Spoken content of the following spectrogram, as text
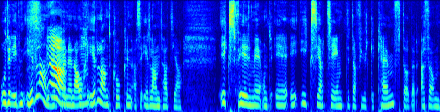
Oder eben Irland. Ja. Wir können auch mhm. Irland gucken. Also Irland hat ja x Filme und äh, x Jahrzehnte dafür gekämpft, oder? Also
